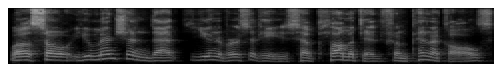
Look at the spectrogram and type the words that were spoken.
Well, so you mentioned that universities have plummeted from pinnacles.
